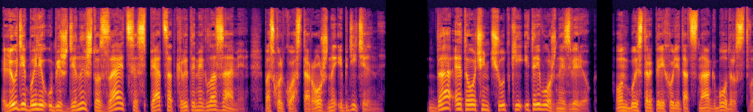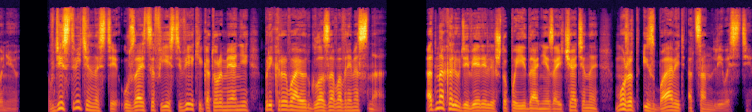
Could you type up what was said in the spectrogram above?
люди были убеждены, что зайцы спят с открытыми глазами, поскольку осторожны и бдительны. Да, это очень чуткий и тревожный зверек. Он быстро переходит от сна к бодрствованию, в действительности у зайцев есть веки, которыми они прикрывают глаза во время сна. Однако люди верили, что поедание зайчатины может избавить от сонливости.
